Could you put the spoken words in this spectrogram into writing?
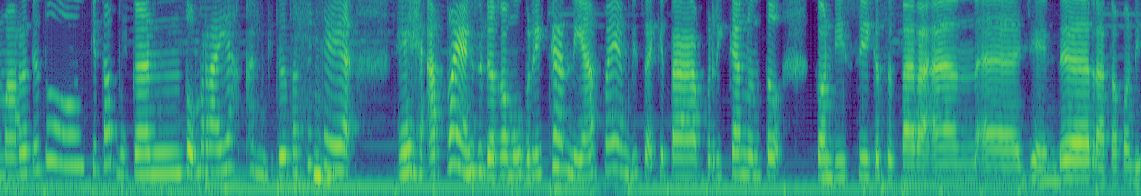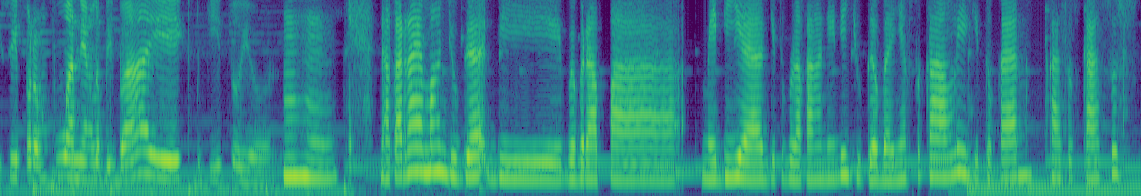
Maret itu kita bukan untuk merayakan gitu, tapi kayak eh apa yang sudah kamu berikan nih apa yang bisa kita berikan untuk kondisi kesetaraan uh, gender atau kondisi perempuan yang lebih baik begitu Yun. Mm-hmm. Nah karena emang juga di beberapa media gitu belakangan ini juga banyak sekali gitu kan kasus-kasus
